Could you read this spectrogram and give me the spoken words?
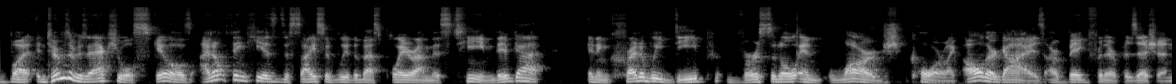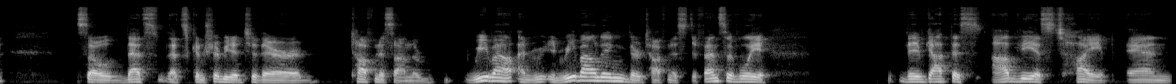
But in terms of his actual skills, I don't think he is decisively the best player on this team. They've got an incredibly deep, versatile, and large core. Like all their guys are big for their position. So that's that's contributed to their toughness on the rebound and in rebounding, their toughness defensively. They've got this obvious type, and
